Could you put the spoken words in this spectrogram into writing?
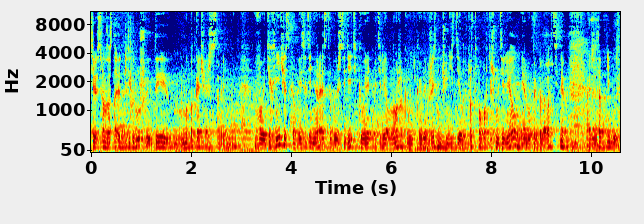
тебя все равно заставят бить грушу, и ты ну, подкачаешься со временем. В техническом, если тебе не нравится, ты будешь сидеть и ковырять материал ножиком, и никогда в жизни ничего не сделаешь. Просто попортишь материал, нервы преподавателю, а результата не будет.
